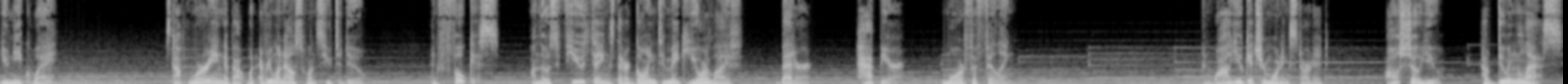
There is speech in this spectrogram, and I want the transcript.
unique way. Stop worrying about what everyone else wants you to do and focus on those few things that are going to make your life better, happier, more fulfilling. And while you get your morning started, I'll show you how doing less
